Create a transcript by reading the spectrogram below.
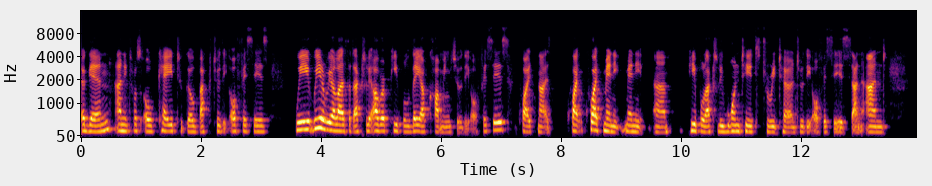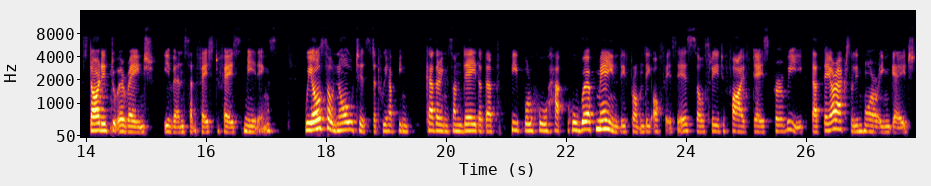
again and it was okay to go back to the offices we we realized that actually our people they are coming to the offices quite nice quite quite many many uh, people actually wanted to return to the offices and, and started to arrange events and face-to-face meetings. We also noticed that we have been gathering some data that people who ha- who work mainly from the offices, so three to five days per week, that they are actually more engaged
